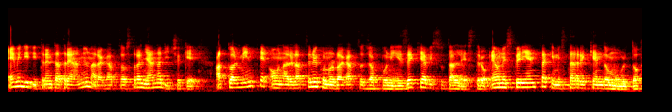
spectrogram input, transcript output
Emily di 33 anni, una ragazza australiana, dice che attualmente ho una relazione con un ragazzo giapponese che ha vissuto all'estero. È un'esperienza che mi sta arricchendo molto,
